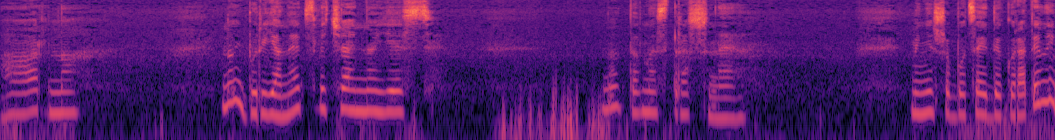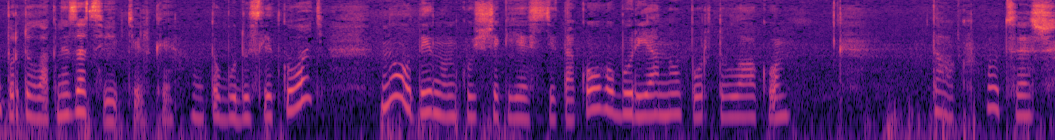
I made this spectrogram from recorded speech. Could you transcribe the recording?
Гарно. Ну і бур'янець, звичайно, є. Ну, то не страшне. Мені, щоб оцей декоративний портулак не зацвів тільки. То буду слідкувати. Ну, один он кущик є і такого бур'яну портулаку. Так, оце ж.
